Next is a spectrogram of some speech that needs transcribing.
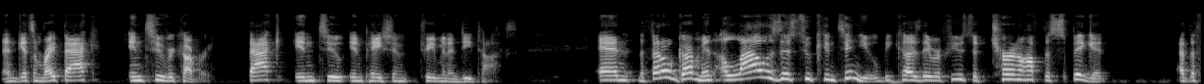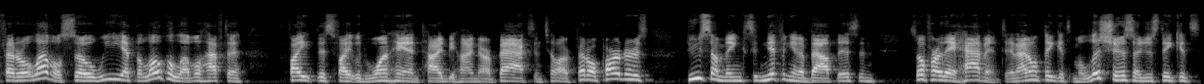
and gets them right back into recovery, back into inpatient treatment and detox. And the federal government allows this to continue because they refuse to turn off the spigot at the federal level. So we at the local level have to fight this fight with one hand tied behind our backs until our federal partners do something significant about this. And so far they haven't. And I don't think it's malicious. I just think it's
